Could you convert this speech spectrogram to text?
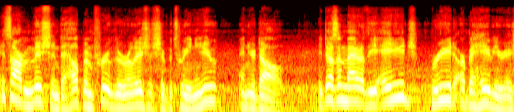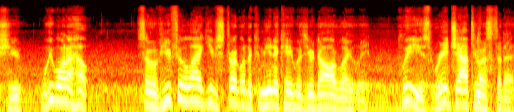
it's our mission to help improve the relationship between you and your dog. It doesn't matter the age, breed, or behavior issue, we want to help. So if you feel like you've struggled to communicate with your dog lately, please reach out to us today.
